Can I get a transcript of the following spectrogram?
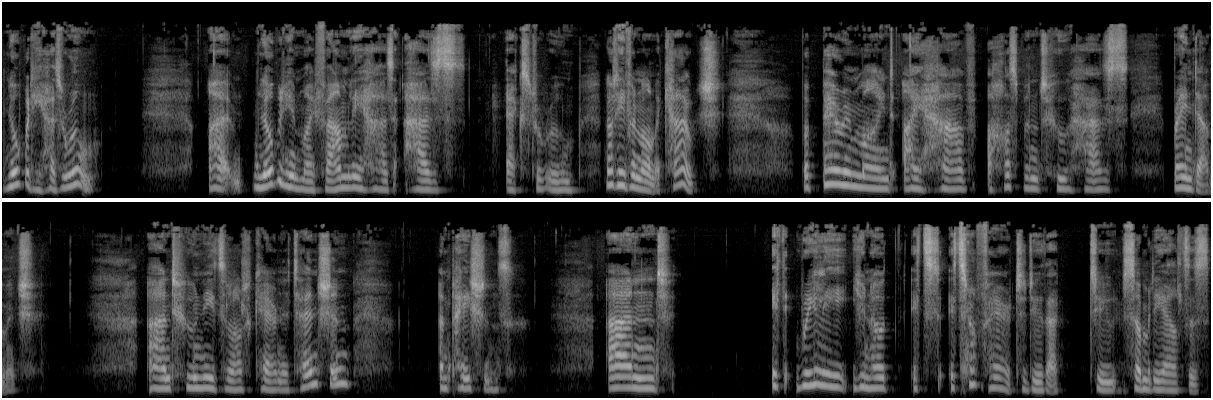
nobody has room. Uh, nobody in my family has has extra room, not even on a couch. But bear in mind, I have a husband who has brain damage and who needs a lot of care and attention and patience. And it really, you know, it's it's not fair to do that to somebody else's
